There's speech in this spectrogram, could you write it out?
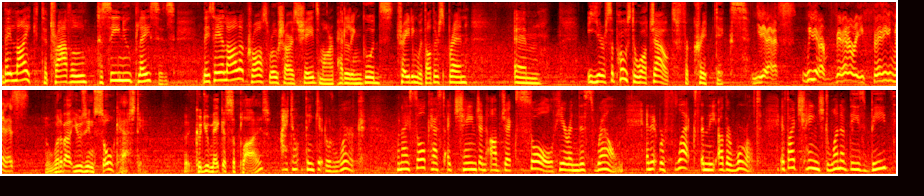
They like to travel, to see new places. They sail all across Roshar's Shadesmar, peddling goods, trading with other Spren. Um, you're supposed to watch out for cryptics. Yes, we are very famous. what about using soul casting? Uh, Could you make us supplies? I don't think it would work. When I soulcast, I change an object's soul here in this realm, and it reflects in the other world. If I changed one of these beads,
